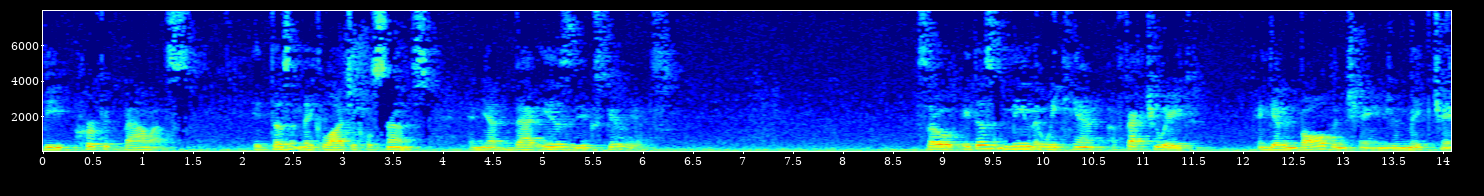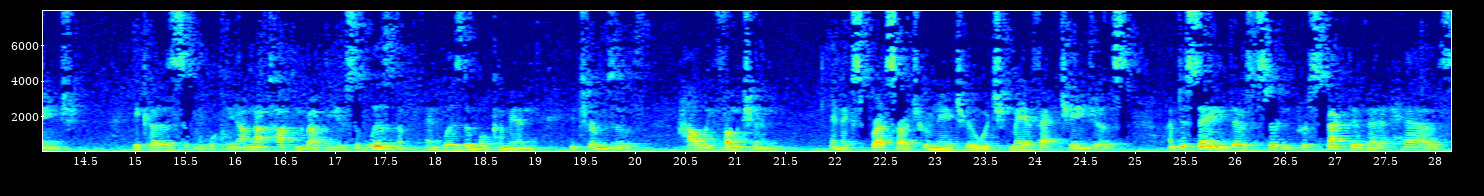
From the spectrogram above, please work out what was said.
be perfect balance? It doesn't make logical sense, and yet that is the experience. So it doesn't mean that we can't effectuate and get involved in change and make change, because you know I'm not talking about the use of wisdom, and wisdom will come in in terms of how we function and express our true nature, which may affect changes. I'm just saying there's a certain perspective that it has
